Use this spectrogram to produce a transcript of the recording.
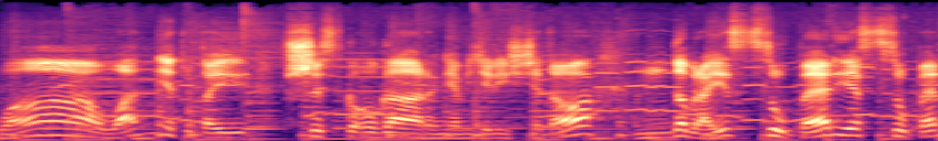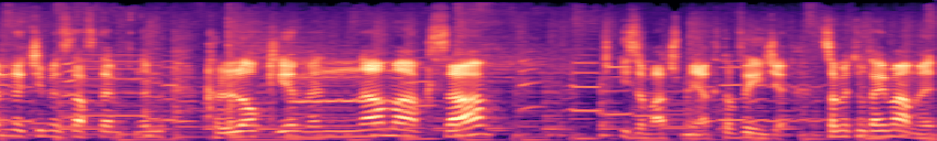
Wow, ładnie tutaj wszystko ogarnia, widzieliście to? Dobra, jest super, jest super. Lecimy z następnym klokiem na maksa. I zobaczmy jak to wyjdzie. Co my tutaj mamy? E,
